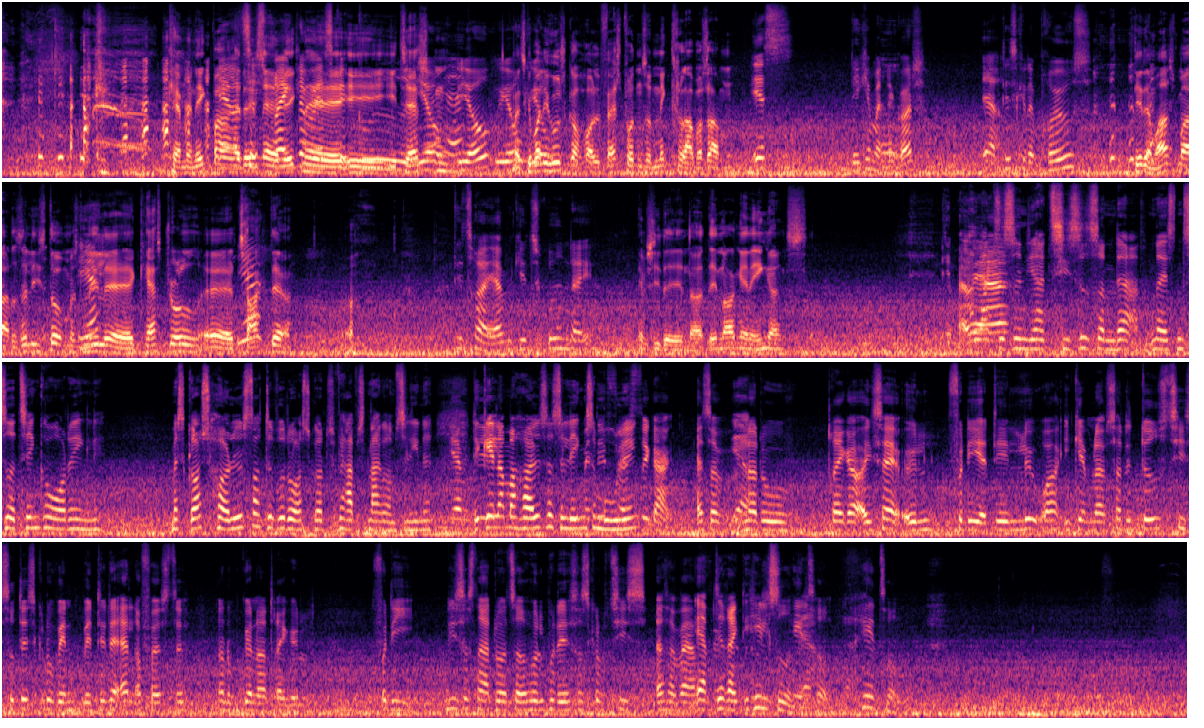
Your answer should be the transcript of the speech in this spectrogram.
Kan man ikke bare have den øh, liggende i, i tasken? Jo, jo, jo. Man skal bare jo. lige huske at holde fast på den, så den ikke klapper sammen. Yes. Det kan man da godt. Ja. Det skal da prøves. Det er da meget smart at så lige stå med sådan en Ja. lille øh, Castrol-trak der. Det tror jeg, jeg vil give et skud en dag. Jeg vil sige, det er, nå, det er nok en engangs. Det er meget lang tid siden, jeg har tisset sådan der, når jeg sådan sidder og tænker over det egentlig. Man skal også holde sig, det ved du også godt. Vi har vi snakket om, Selina. Jamen, det, det- gælder om at holde sig så længe Men som det er muligt. første Ikke? gang. Altså, Ja. ja. når du drikker, og især øl, fordi at det løber igennem dig, så er det dødstisset, det skal du vente med. Det er det allerførste, når du begynder at drikke øl. Fordi lige så snart du har taget hul på det, så skal du tisse. Altså hver Ja, det er rigtigt. Hele tiden. hele ja. tiden. Hele tiden.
